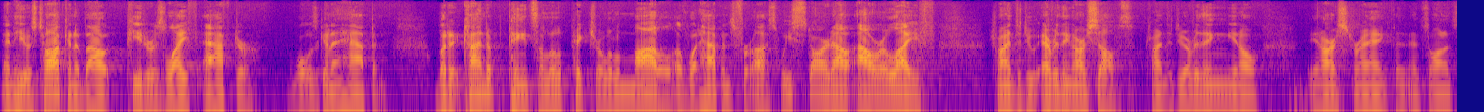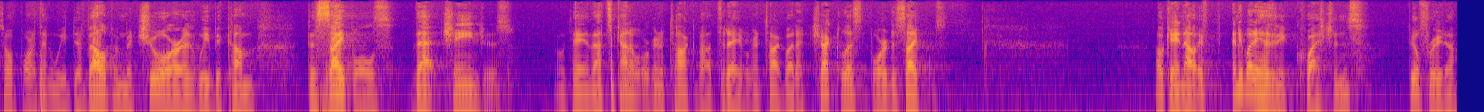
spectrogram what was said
And he was talking about Peter's life after, what was going to happen. But it kind of paints a little picture, a little model of what happens for us. We start out our life trying to do everything ourselves, trying to do everything, you know, in our strength and, and so on and so forth. And we develop and mature as we become disciples, that changes. Okay, and that's kind of what we're going to talk about today. We're going to talk about a checklist for disciples. Okay, now if anybody has any questions, feel free to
